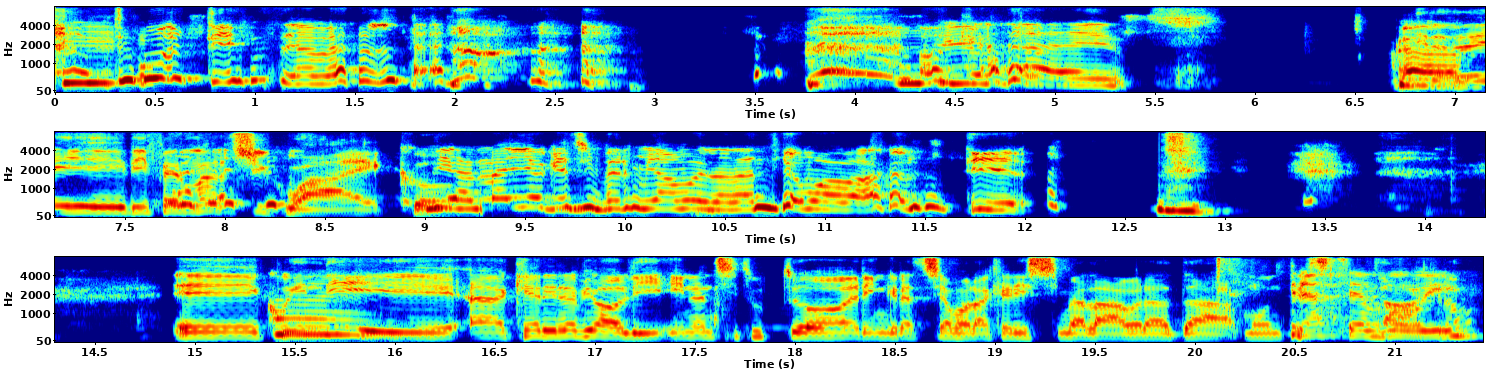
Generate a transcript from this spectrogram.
Tutti insieme a lei. ok. Direi di fermarci qua, ecco. Sì, è meglio che ci fermiamo e non andiamo avanti. E quindi, uh, cari Ravioli, innanzitutto ringraziamo la carissima Laura da Montesano. Grazie a voi.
